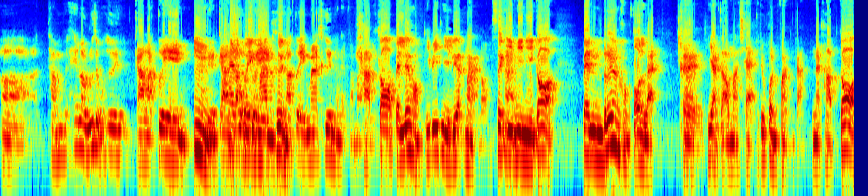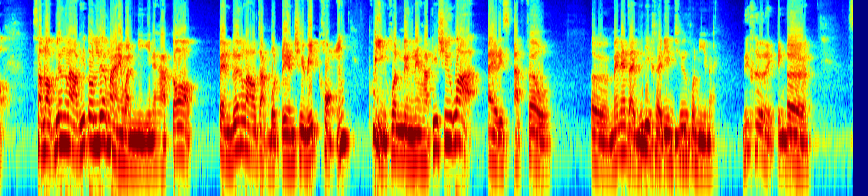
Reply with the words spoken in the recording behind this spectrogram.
เอ่อทำให้เรารู้สึกว่าเออการรักตัวเองอืมหรือการให้รักชมตัวเองมากขึ้นรักตัวเองมากขึ้นอะไรประมาณครับนี้ก็เป็นเรื่องของที่พิธีเลือกมาเนาะซึ่งครับ EP นี้ก็เป็นเรื่องของต้นแหละครับเออที่อยากจะเอามาแชร์ให้ทุกคนฟังกันนะครับ ก็ สำหรับเรื่องราวที่ต้นเลือกมาในวันนี้นะครับ ก็เป็นเรื่องราวจากบทเรียนชีวิตของผู้หญิงคนหนึ่งนะครับ ที่ชื่อว่า Iris Apfel เออไม่แน่ใจพี่ดีเคยได้ยินชื่อคนนี้ไหมไม่เคยเป็นเออ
